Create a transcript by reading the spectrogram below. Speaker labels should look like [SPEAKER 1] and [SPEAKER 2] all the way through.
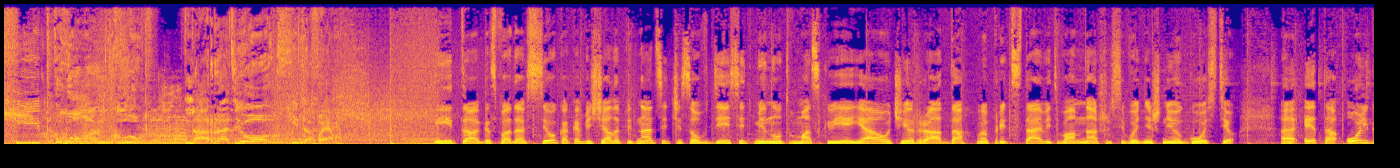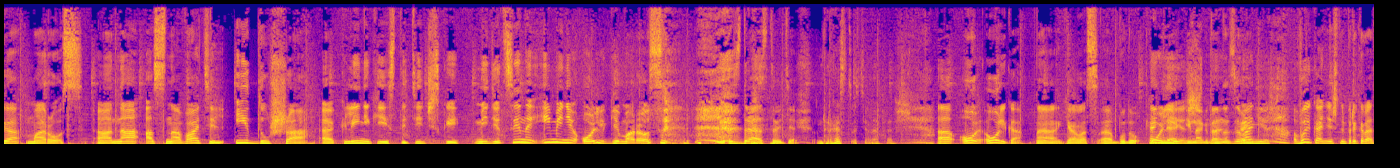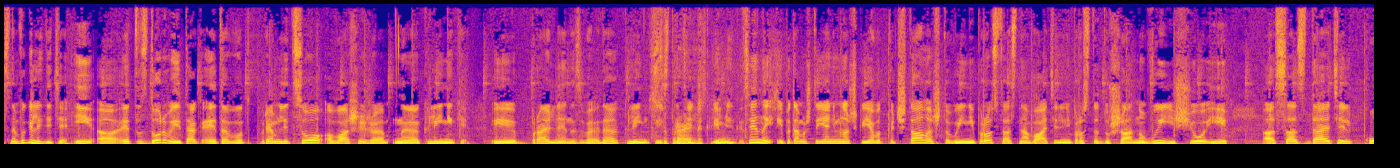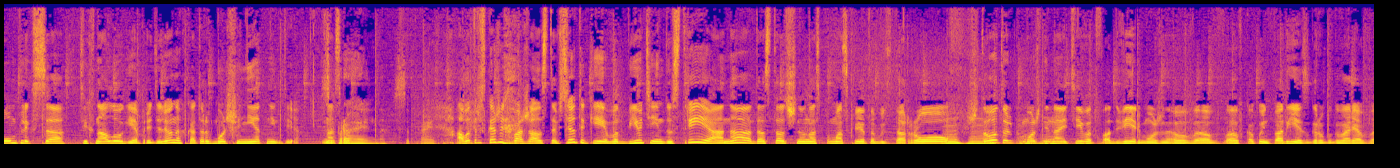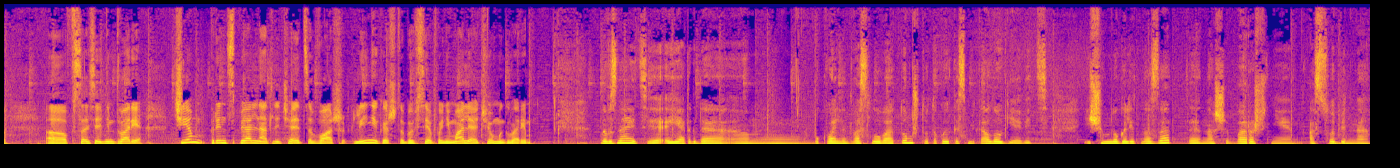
[SPEAKER 1] Хит Woman Club на радио Хит ФМ.
[SPEAKER 2] Итак, господа, все, как обещала, 15 часов 10 минут в Москве. Я очень рада представить вам нашу сегодняшнюю гостью. Э, Это Ольга Мороз. Она основатель и душа э, клиники эстетической медицины имени Ольги Мороз. Здравствуйте.
[SPEAKER 3] Здравствуйте, Наташа.
[SPEAKER 2] О- Ольга, я вас буду Оля
[SPEAKER 3] Конечно,
[SPEAKER 2] иногда называть.
[SPEAKER 3] конечно.
[SPEAKER 2] Вы, конечно, прекрасно выглядите, и это здорово, и так это вот прям лицо вашей же э, клиники. И правильно я называю, да? Клиника
[SPEAKER 3] Всё правильно,
[SPEAKER 2] эстетической медицины. И потому что я немножечко, я вот почитала, что вы не просто основатель, не просто душа, но вы еще и а, создатель комплекса технологий определенных, которых больше нет нигде.
[SPEAKER 3] Все правильно, все правильно.
[SPEAKER 2] а вот расскажите, пожалуйста, все-таки вот бьюти-индустрия, она достаточно у нас по Москве, это будь здоров, что только можно найти вот во дверь, можно в, в- в какой-нибудь подъезд, грубо говоря, в, э, в соседнем дворе. Чем принципиально отличается ваша клиника, чтобы все понимали, о чем мы говорим?
[SPEAKER 3] Но вы знаете, я тогда эм, буквально два слова о том, что такое косметология. Ведь еще много лет назад э, наши барышни особенно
